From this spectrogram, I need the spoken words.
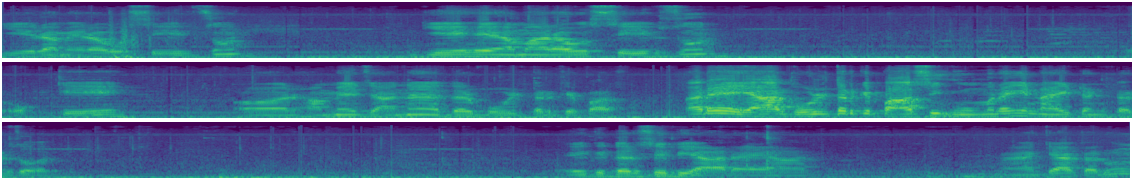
ये रहा मेरा वो सेफ़ जोन ये है हमारा वो सेफ़ जोन ओके और हमें जाना है इधर बोल्टर के पास। अरे यार, बोल्टर के पास ही घूम रहे हैं नाइट हंटर्स और। एक इधर से भी आ रहा है यार। मैं क्या करूँ?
